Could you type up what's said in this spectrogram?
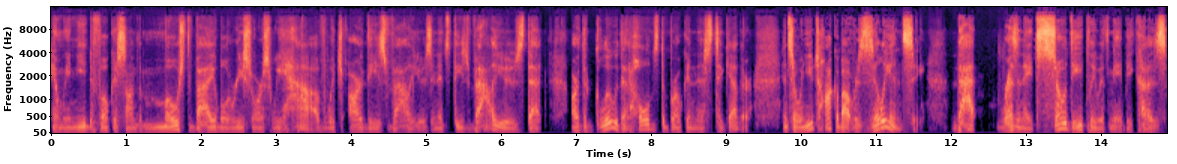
and we need to focus on the most valuable resource we have which are these values. And it's these values that are the glue that holds the brokenness together. And so when you talk about resiliency that resonates so deeply with me because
